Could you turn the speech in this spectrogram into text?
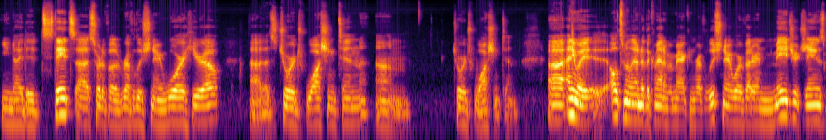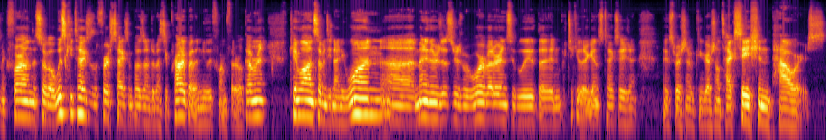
United States, uh, sort of a Revolutionary War hero. Uh, that's George Washington. Um, George Washington. Uh, anyway, ultimately under the command of American Revolutionary War veteran Major James McFarlane, the so-called whiskey tax was the first tax imposed on domestic product by the newly formed federal government. Came law in 1791. Uh, many of the resistors were war veterans who believed that, in particular, against taxation, the expression of congressional taxation powers.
